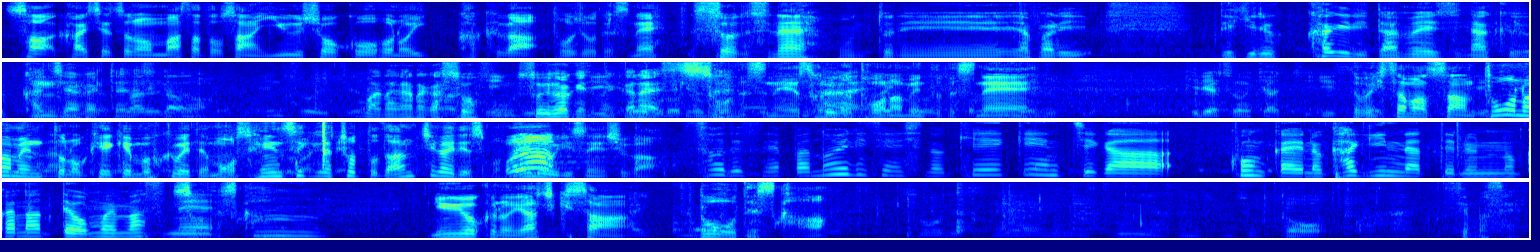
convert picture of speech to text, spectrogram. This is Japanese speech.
さあ解説の正人さん優勝候補の一角が登場ですね。そうですね。本当にやっぱりできる限りダメージなく勝ち上がりたいですけど、うん、まあなかなかそうそういうわけにはいかないですけど、ね、そうですね。それがトーナメントですね、はい。でも久松さん、トーナメントの経験も含めても戦績がちょっと段違いですもんね、ノイリー選手が。そうですね、やっぱノイリー選手の経験値が今回の鍵になっているのかなって思いますね。そうですか、うん、ニューヨークの屋敷さん、どうですか？そうですね、文也選手もちょっとすみません。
